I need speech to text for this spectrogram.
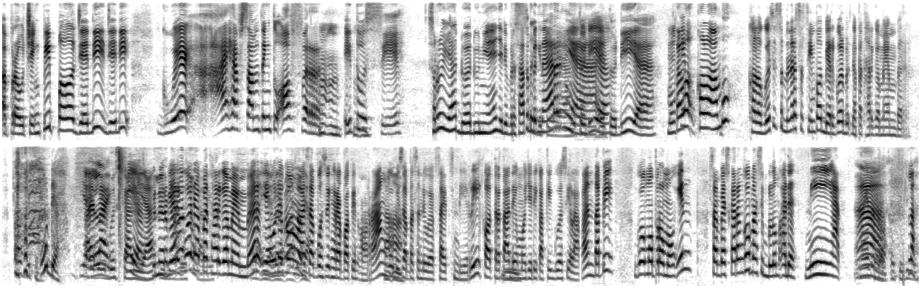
approaching people. Jadi jadi gue I have something to offer. Itu sih Seru ya dua dunianya jadi bersatu sebenarnya. Itu dia. Itu dia. gitu ya. Kalau kalau Ambu Kalau gue sih sebenarnya sesimpel biar gue dapat harga member. Udah. ya I like. ibu sekali Iya, ya. bener biar gue dapat harga member, Iya, ya iya, udah gue nggak usah pusing repotin orang, gue bisa pesen di website sendiri. Kalau ternyata ada yang mau jadi kaki gue silakan. Tapi gue mau promoin sampai sekarang gue masih belum ada niat. Nah, Ah, itu, itu. Lah,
